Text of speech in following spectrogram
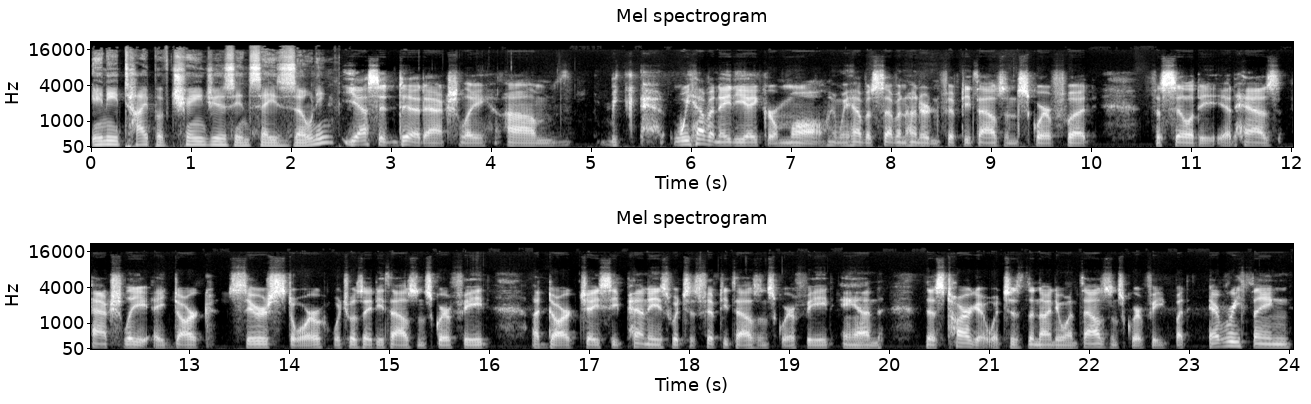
any type of changes in, say, zoning? Yes, it did actually. Um, we have an 80 acre mall and we have a 750,000 square foot facility. It has actually a dark Sears store, which was 80,000 square feet, a dark J.C. Penney's, which is 50,000 square feet, and this Target, which is the 91,000 square feet. But everything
